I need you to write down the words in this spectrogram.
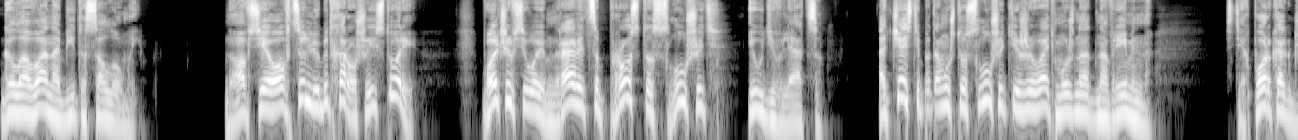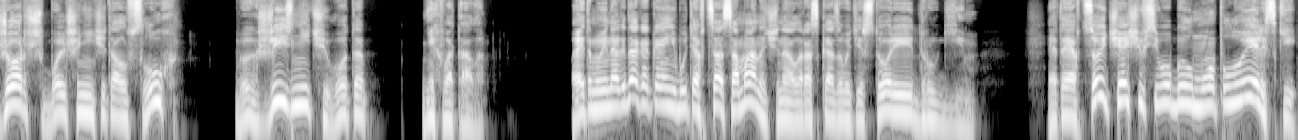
голова набита соломой. Но все овцы любят хорошие истории. Больше всего им нравится просто слушать и удивляться. Отчасти потому, что слушать и жевать можно одновременно. С тех пор, как Джордж больше не читал вслух, в их жизни чего-то не хватало. Поэтому иногда какая-нибудь овца сама начинала рассказывать истории другим. Этой овцой чаще всего был Моп Луэльский,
